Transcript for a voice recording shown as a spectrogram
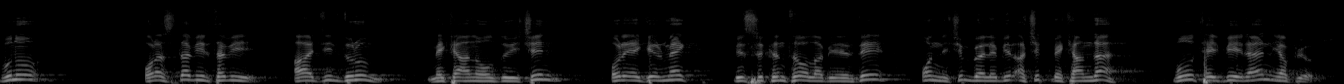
bunu orası da bir tabi acil durum mekanı olduğu için oraya girmek bir sıkıntı olabilirdi. Onun için böyle bir açık mekanda bunu tedbiren yapıyoruz.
